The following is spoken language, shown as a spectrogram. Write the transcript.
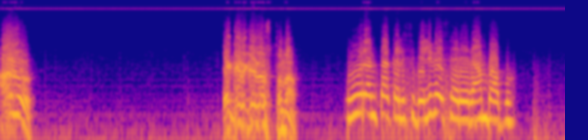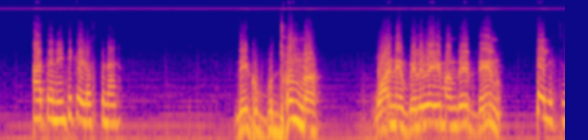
ఆగు! ఎక్కడికి ఊరంతా కలిసి వెలివేశారే రాంబాబు. అతనింటికి వెళ్ళొస్తున్నాను నీకు బుద్ధి ఉందా వాడిని వెలివేయమందే నేను. తెలుసు.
